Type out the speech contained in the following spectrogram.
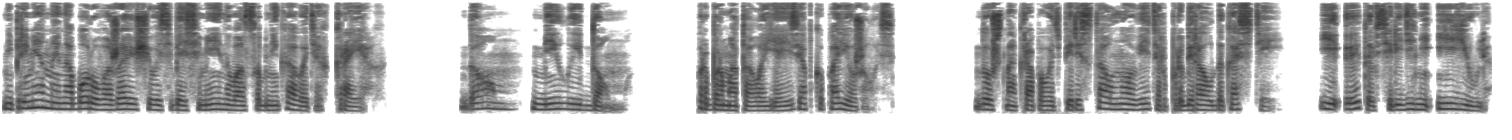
Непременный набор уважающего себя семейного особняка в этих краях. «Дом, милый дом», — пробормотала я и зябко поежилась. Дождь накрапывать перестал, но ветер пробирал до костей. И это в середине июля.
